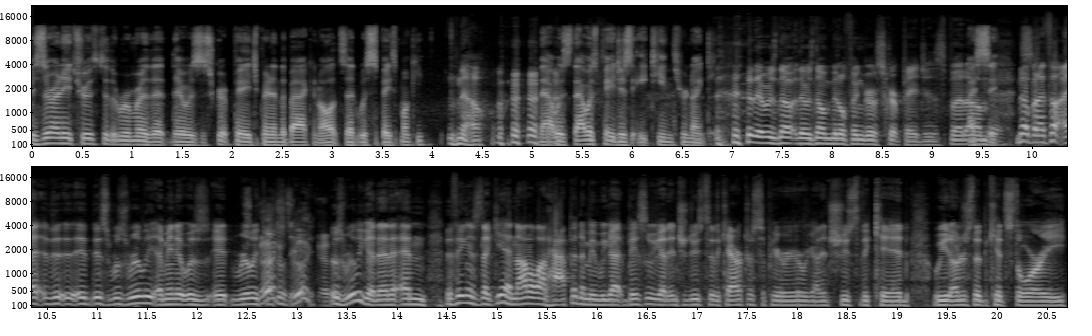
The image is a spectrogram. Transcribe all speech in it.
Is there any truth to the rumor that there was a script page pinned in the back and all it said was Space Monkey? no, that was that was pages 18 through 19. there was no there was no middle finger of script pages. But um, I see. no, but I thought I, th- it, this was really. I mean, it was it really good. It was really good. It was really good. And and the thing is, like, yeah, not a lot happened. I mean, we got basically we got introduced to the character superior. We got introduced to the kid. We understood the kid's story.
